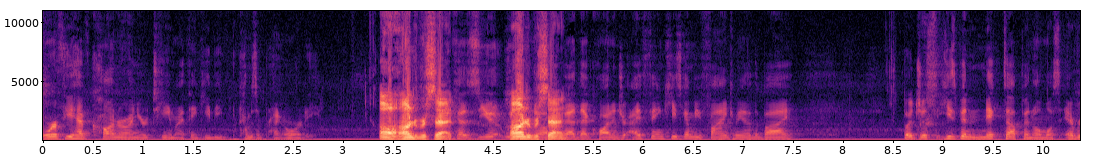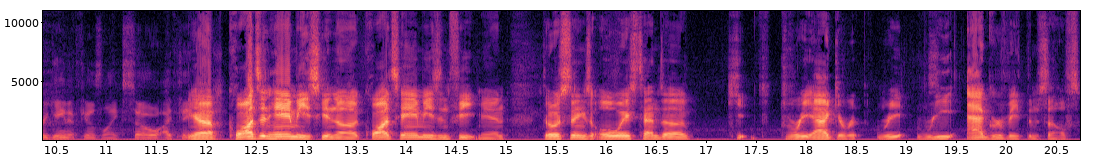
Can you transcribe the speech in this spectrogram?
Or if you have Conner on your team, I think he becomes a priority. Oh, 100%. Because you, 100%. know bad that quad injury. I think he's going to be fine coming out of the bye. But just he's been nicked up in almost every game. It feels like. So I think Yeah, quads and hammies can uh, quads, hammies, and feet, man. Those things always tend to re-aggravate, re- re-aggravate themselves.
